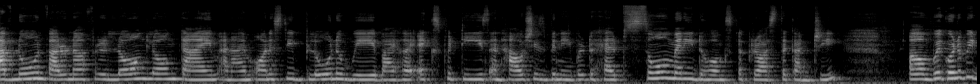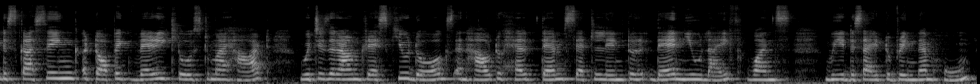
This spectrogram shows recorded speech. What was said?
I've known Varuna for a long, long time, and I'm honestly blown away by her expertise and how she's been able to help so many dogs across the country. Um, we're going to be discussing a topic very close to my heart, which is around rescue dogs and how to help them settle into their new life once we decide to bring them home.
